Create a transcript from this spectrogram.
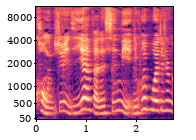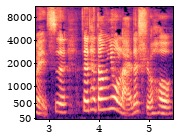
恐惧以及厌烦的心理。你会不会就是每次在他当又来的时候，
